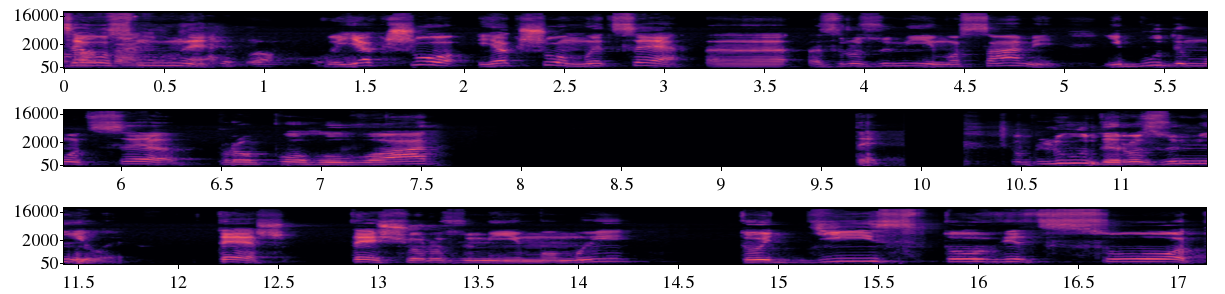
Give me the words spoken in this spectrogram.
Це основне. Якщо, якщо ми це е, зрозуміємо самі і будемо це пропагувати, щоб люди розуміли теж те, що розуміємо ми, тоді 100%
